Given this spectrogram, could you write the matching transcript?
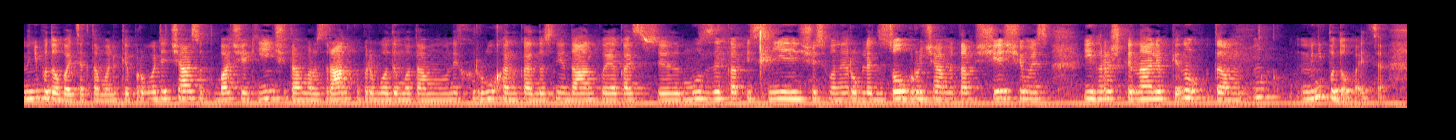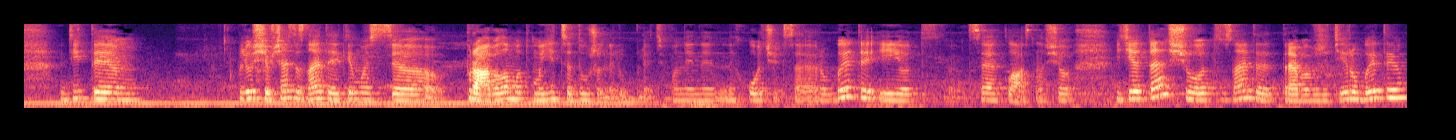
мені подобається, як там малюки проводять час. От бачу, як інші там зранку приводимо, там у них руханка до сніданку, якась е, музика, пісні, щось вони роблять з обручами, там ще чимось, іграшки, наліпки. Ну там ну, мені подобається. Діти. Плюс ще вчаться, знаєте, якимось е, правилам. От мої це дуже не люблять. Вони не, не хочуть це робити. І от це класно, що є те, що от, знаєте, треба в житті робити.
